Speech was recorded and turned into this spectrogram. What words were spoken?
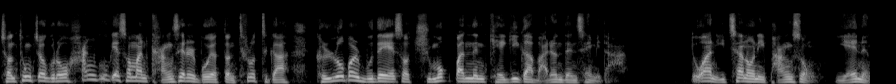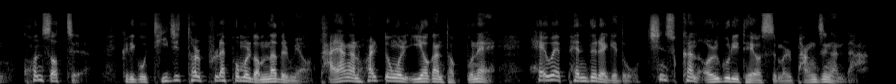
전통적으로 한국에서만 강세를 보였던 트로트가 글로벌 무대에서 주목받는 계기가 마련된 셈이다. 또한 이찬원이 방송, 예능, 콘서트, 그리고 디지털 플랫폼을 넘나들며 다양한 활동을 이어간 덕분에 해외 팬들에게도 친숙한 얼굴이 되었음을 방증한다.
